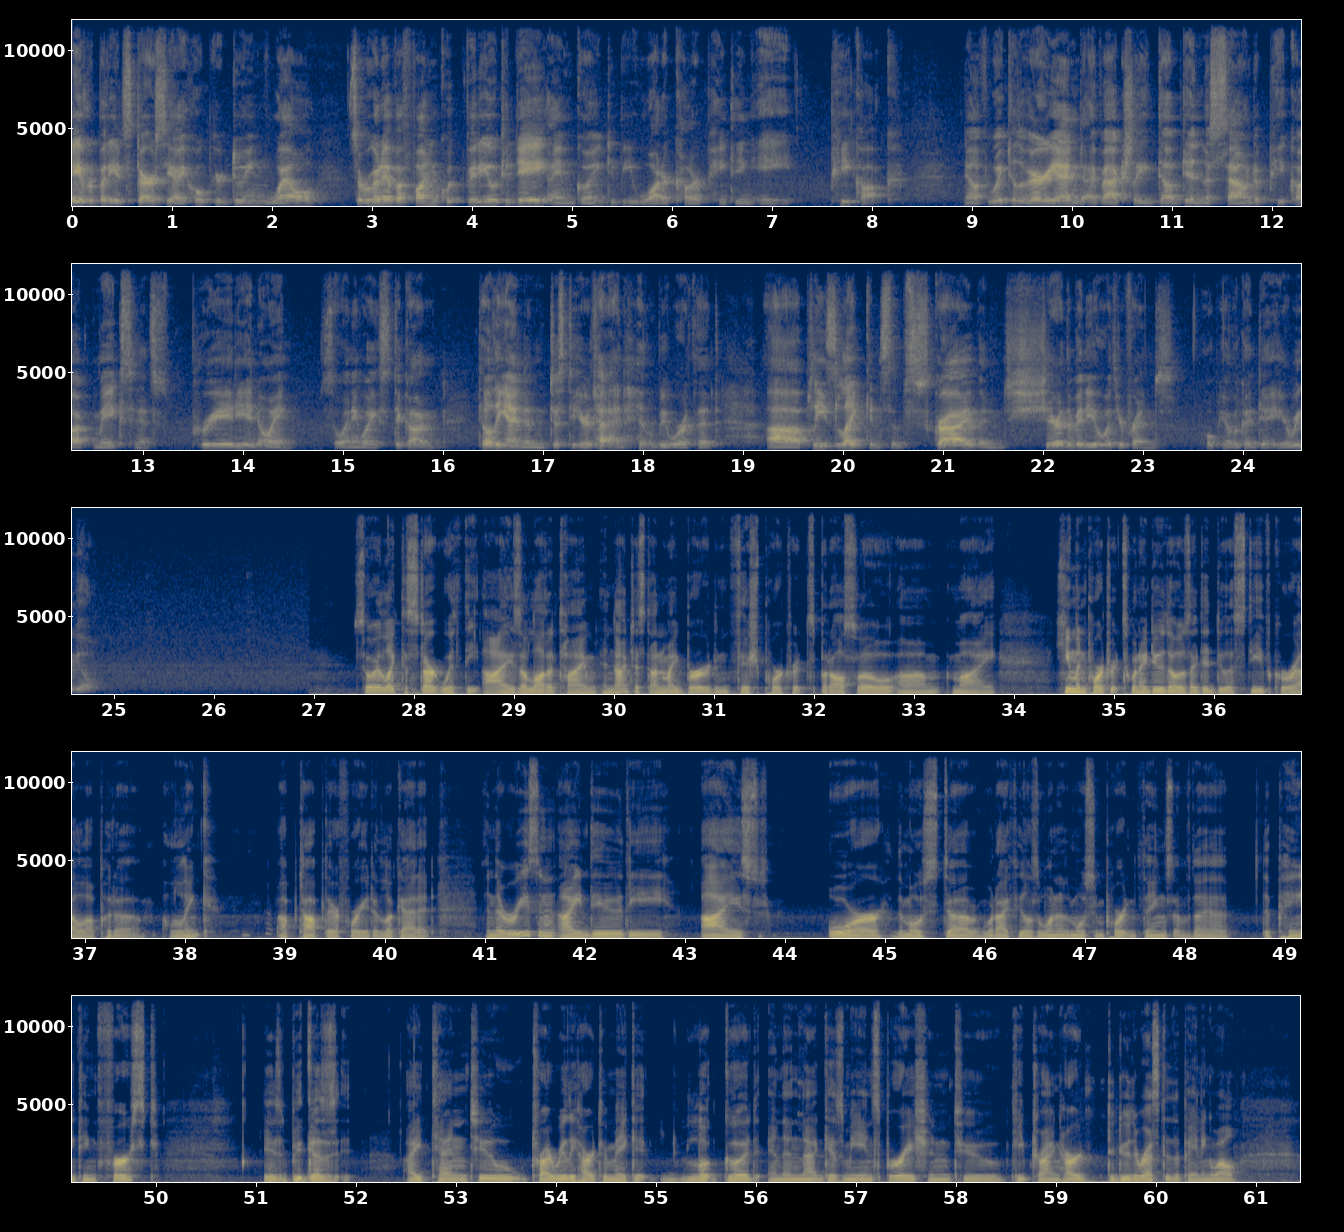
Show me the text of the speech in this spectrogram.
Hey everybody, it's Darcy. I hope you're doing well. So we're going to have a fun quick video today. I am going to be watercolor painting a peacock. Now if you wait till the very end, I've actually dubbed in the sound a peacock makes and it's pretty annoying. So anyway, stick on till the end and just to hear that, it'll be worth it. Uh, please like and subscribe and share the video with your friends. Hope you have a good day. Here we go. So I like to start with the eyes a lot of time, and not just on my bird and fish portraits, but also um, my human portraits. When I do those, I did do a Steve Carell. I'll put a, a link up top there for you to look at it. And the reason I do the eyes or the most, uh, what I feel is one of the most important things of the, the painting first is because I tend to try really hard to make it look good, and then that gives me inspiration to keep trying hard to do the rest of the painting well.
